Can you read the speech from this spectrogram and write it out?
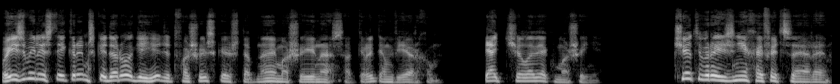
По извилистой крымской дороге едет фашистская штабная машина с открытым верхом. Пять человек в машине. Четверо из них офицеры.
